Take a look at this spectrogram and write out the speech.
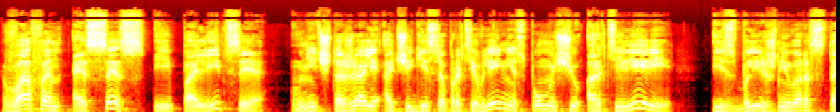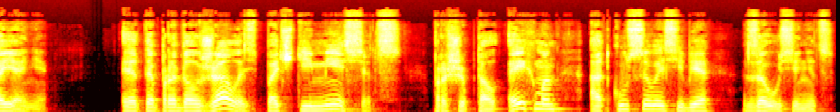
Вафен-СС и полиция уничтожали очаги сопротивления с помощью артиллерии из ближнего расстояния. «Это продолжалось почти месяц», — прошептал Эйхман, откусывая себе заусенец.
